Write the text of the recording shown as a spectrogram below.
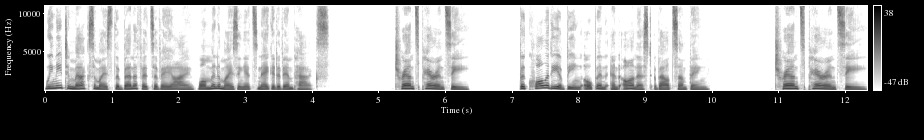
We need to maximize the benefits of AI while minimizing its negative impacts. Transparency. The quality of being open and honest about something. Transparency.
